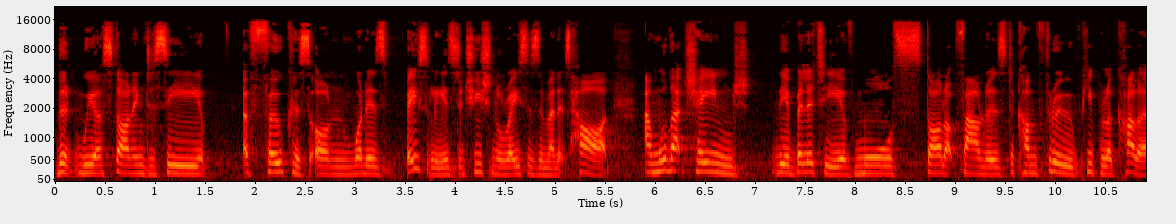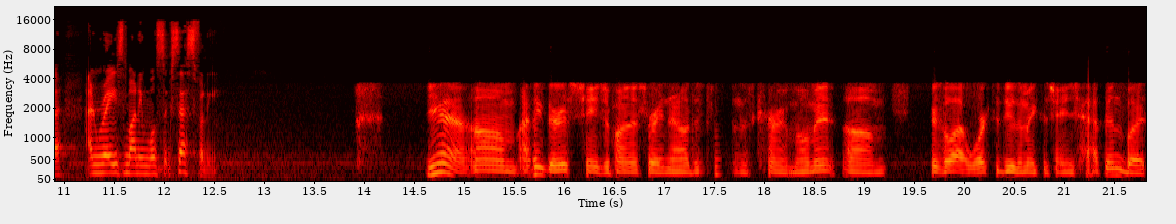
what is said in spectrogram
that we are starting to see a focus on what is basically institutional racism at its heart? And will that change the ability of more startup founders to come through, people of color, and raise money more successfully? Yeah, um, I think there is change upon us right now, just in this current moment. Um, there's a lot of work to do to make the change happen, but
